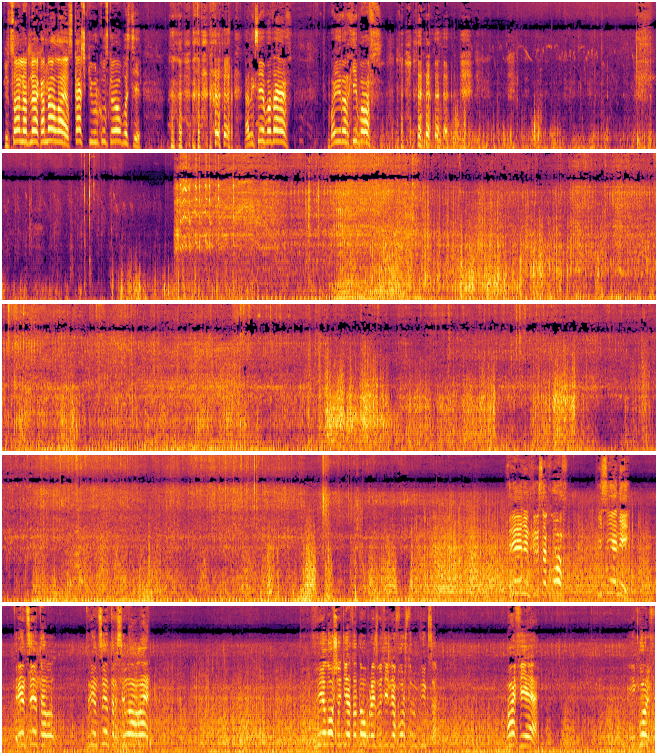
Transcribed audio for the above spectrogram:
Специально для канала «Скачки в Иркутской области». Алексей Бадаев, Баир Архипов. Рысаков весенний. Трен-центр, трен-центр села Ларь. Две лошади от одного производителя Форструм Викса. Мафия и гольф.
